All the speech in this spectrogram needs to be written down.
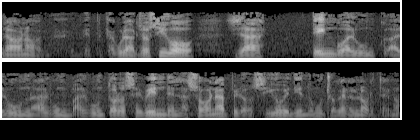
no, no, espectacular. Yo sigo ya tengo algún, algún, algún, algún toro se vende en la zona, pero sigo vendiendo mucho acá en el norte, ¿no?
